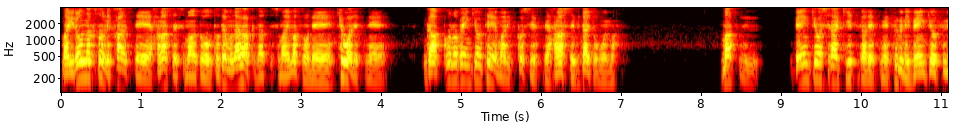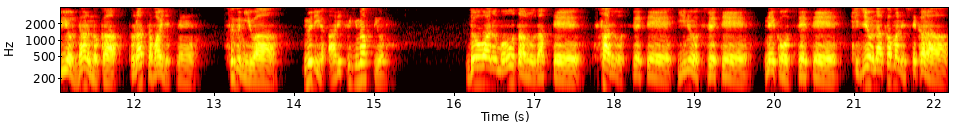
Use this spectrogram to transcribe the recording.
まあ、いろんなことに関して話してしまうととても長くなってしまいますので今日はですね学校の勉強テーマに少しですね話してみたいと思います。まず勉強しないキッズがですねすぐに勉強するようになるのかとなった場合ですねすぐには無理がありすぎますよね。童話の桃太郎だって猿を連れて犬を連れて猫を連れてキジを仲間にしてから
